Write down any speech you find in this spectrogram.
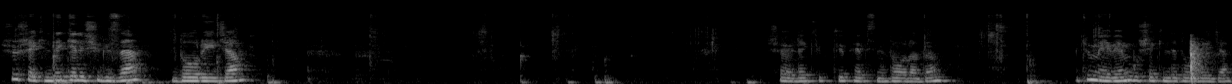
Şu şekilde gelişi güzel doğrayacağım. Şöyle küp küp hepsini doğradım. Bütün meyvemi bu şekilde doğrayacağım.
